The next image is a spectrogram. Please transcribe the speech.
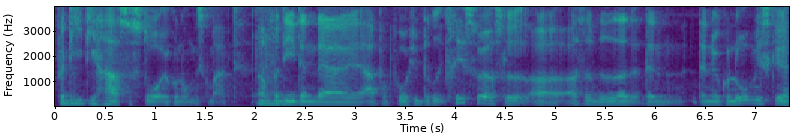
Fordi de har så stor økonomisk magt. Mm. Og fordi den der, øh, apropos hybrid krigsførsel og, og så videre, den, den økonomiske, det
